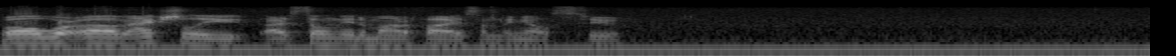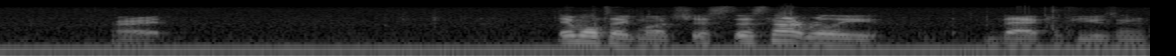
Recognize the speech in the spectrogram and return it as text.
Well, um, actually, I still need to modify something else, too. Alright. It won't take much. It's, it's not really that confusing.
